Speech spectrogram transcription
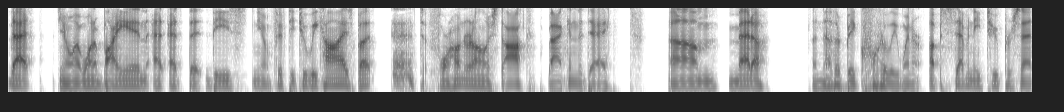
that, you know, I want to buy in at, at the, these, you know, 52 week highs, but eh, $400 stock back in the day. Um, Meta, another big quarterly winner, up 72%.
